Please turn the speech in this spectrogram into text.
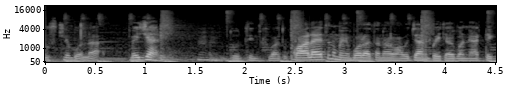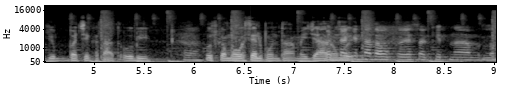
उसने बोला मैं जा रही हूँ। हम्म। दो दिन के बाद कॉल आया था ना मैंने बोला था ना जान पहचान बने आटे के बच्चे के साथ वो भी। हाँ। उसका मोबाइल सेल फ़ोन था मैं जा रहा बच्चा हूँ कितना था वो कैसा कितना मतलब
